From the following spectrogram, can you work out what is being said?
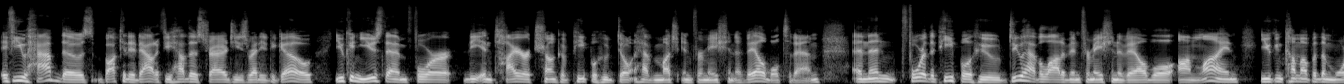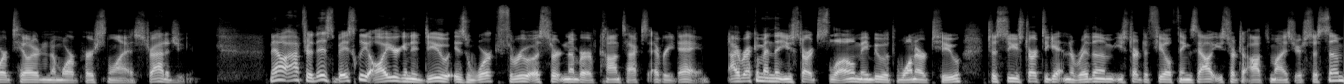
if you have those bucketed out, if you have those strategies ready to go, you can use them for the entire chunk of people who don't have much information available to them. And then for the people who do have a lot of information available online, you can come come up with a more tailored and a more personalized strategy. Now, after this, basically all you're going to do is work through a certain number of contacts every day. I recommend that you start slow, maybe with one or two, just so you start to get in a rhythm, you start to feel things out, you start to optimize your system.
